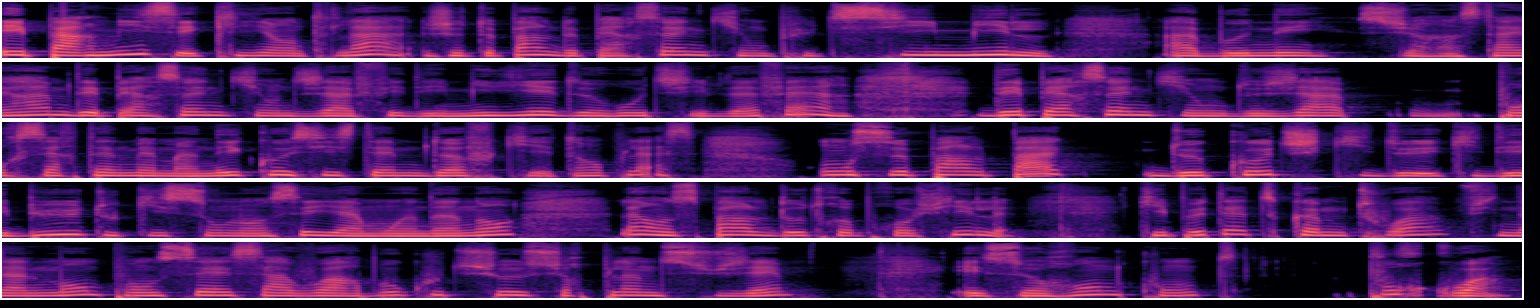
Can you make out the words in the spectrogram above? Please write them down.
Et parmi ces clientes-là, je te parle de personnes qui ont plus de 6000 abonnés sur Instagram, des personnes qui ont déjà fait des milliers d'euros de chiffre d'affaires, des personnes qui ont déjà pour certaines même un écosystème d'offres qui est en place. On se parle pas de coachs qui, qui débutent ou qui se sont lancés il y a moins d'un an. Là, on se parle d'autres profils qui peut-être comme toi, finalement, pensaient savoir beaucoup de choses sur plein de sujets et se rendent compte pourquoi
